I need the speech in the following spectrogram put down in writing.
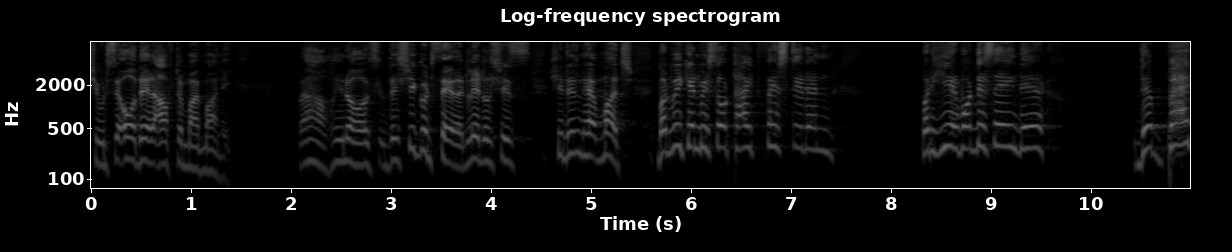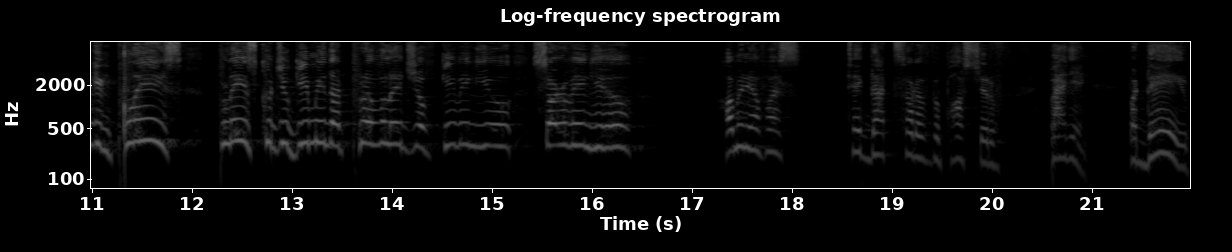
she would say, oh, they're after my money. Well, you know, she could say that little. She's, she didn't have much. But we can be so tight fisted and but here, what they're saying, they're, they're begging, please, please, could you give me that privilege of giving you, serving you? How many of us take that sort of a posture of begging? But they,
